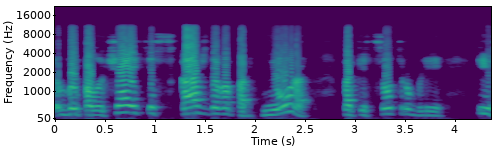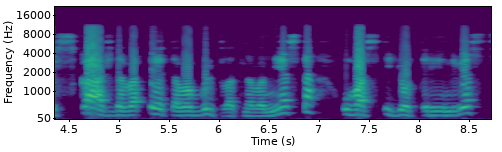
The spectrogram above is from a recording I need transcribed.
Вы получаете с каждого партнера по 500 рублей. И с каждого этого выплатного места у вас идет реинвест,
